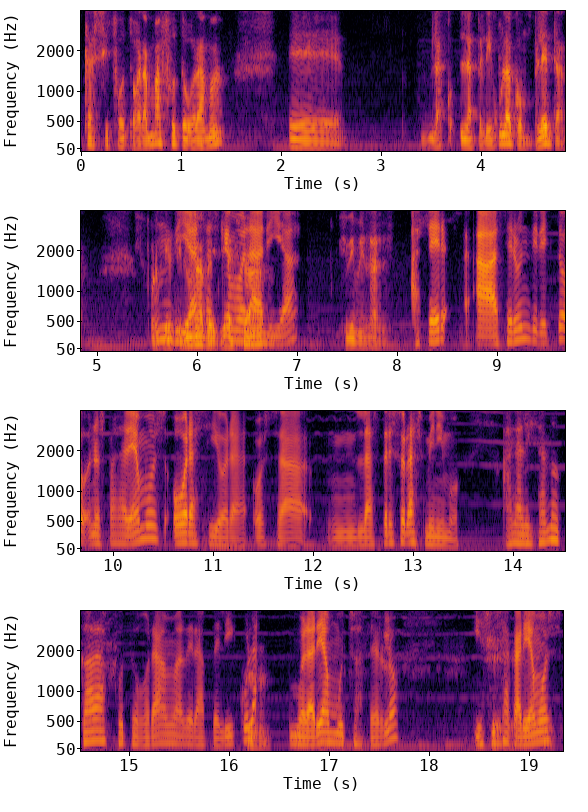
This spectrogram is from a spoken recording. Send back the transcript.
casi fotograma a fotograma eh, la, la, película completa. Porque un día, ¿sabes qué molaría? Criminal. Hacer, a hacer un directo, nos pasaríamos horas y horas, o sea, mm, las tres horas mínimo, analizando cada fotograma de la película. Uh -huh. Molaría mucho hacerlo. Y es sí. que sacaríamos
